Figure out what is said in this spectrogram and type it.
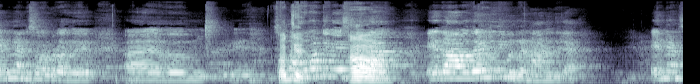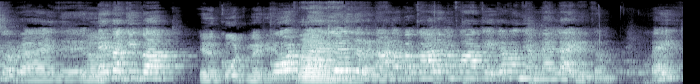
என்னன்னு சொல்றது? Okay. மோட்டிவேஷனல் ஏதாவது எழுதி விடுறேன் நான் இதுல. என்னன்னு சொல்ற இது? never give up. ஏதோ கோட் மாதிரி கோட் மாதிரி எழுதுறேன் நான் அப்ப காலமா பார்க்க கொஞ்சம் நல்லா இருக்கும் ரைட்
